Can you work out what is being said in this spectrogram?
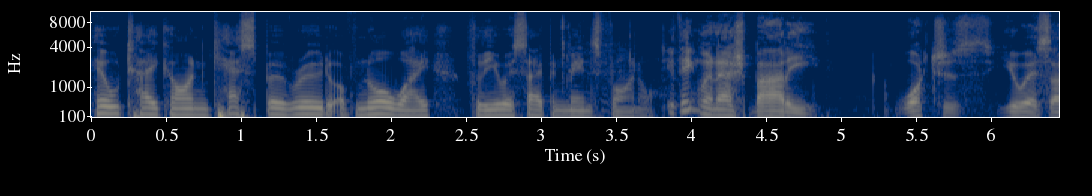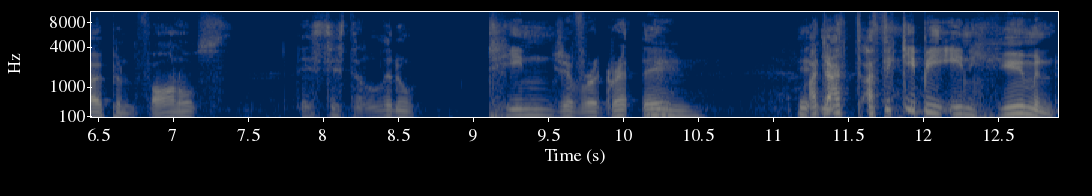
He'll take on Casper Ruud of Norway for the US Open men's final. Do you think when Ash Barty watches US Open finals, there's just a little tinge of regret there? I, don't- I think he'd be inhuman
